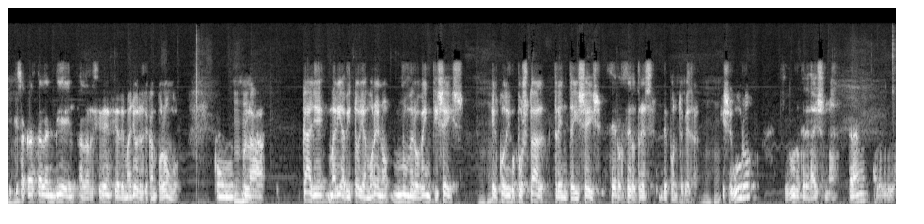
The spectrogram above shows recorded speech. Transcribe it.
y que esa carta la envíen a la residencia de mayores de Campolongo con la calle María Victoria Moreno, número 26, el código postal 36003 de Pontevedra. Y seguro, seguro que le dais una gran alegría.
